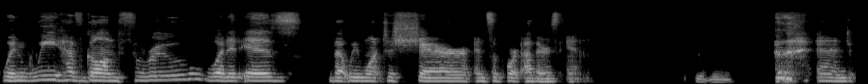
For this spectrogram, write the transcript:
when we have gone through what it is that we want to share and support others in. Mm-hmm. And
